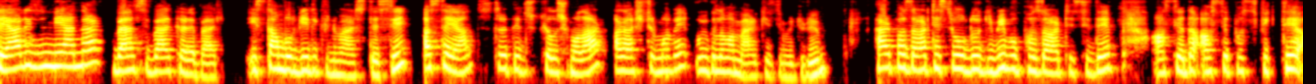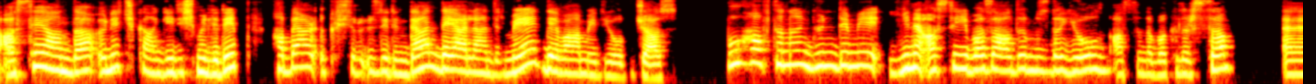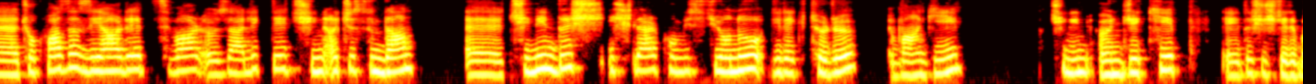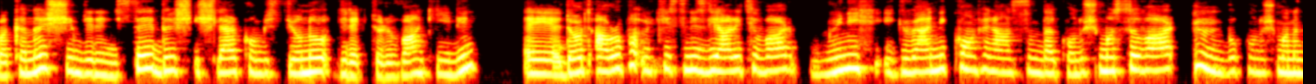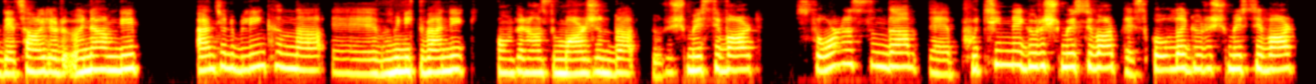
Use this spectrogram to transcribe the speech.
Değerli dinleyenler, ben Sibel Karabel. İstanbul Gedik Üniversitesi ASEAN Stratejik Çalışmalar Araştırma ve Uygulama Merkezi Müdürüyüm. Her pazartesi olduğu gibi bu pazartesi de Asya'da, Asya Pasifik'te, ASEAN'da öne çıkan gelişmeleri haber akışları üzerinden değerlendirmeye devam ediyor olacağız. Bu haftanın gündemi yine Asya'yı baz aldığımızda yoğun aslında bakılırsa ee, çok fazla ziyaret var. Özellikle Çin açısından e, Çin'in Dış İşler Komisyonu Direktörü Wang Yi, Çin'in önceki e, Dışişleri Bakanı, şimdinin ise Dış İşler Komisyonu Direktörü Wang Yi'nin e, dört Avrupa ülkesini ziyareti var. Münih Güvenlik Konferansı'nda konuşması var. Bu konuşmanın detayları önemli. Anthony Blinken'la e, Münih Güvenlik Konferansı marjında görüşmesi var. Sonrasında e, Putin'le görüşmesi var, Peskov'la görüşmesi var.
